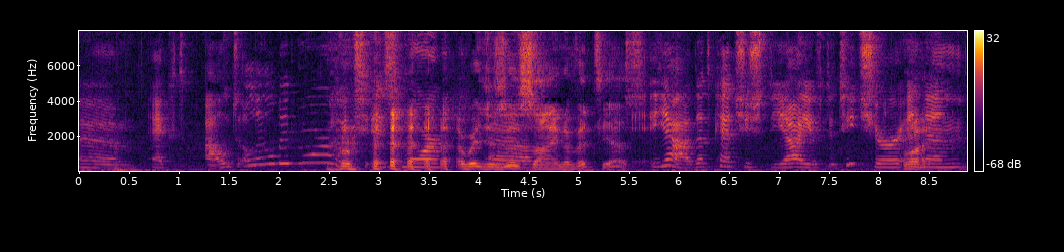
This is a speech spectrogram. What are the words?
um, act out a little bit more, which is more, Which is a um, sign of it, yes. yeah, that catches the eye of the teacher, Right. and then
